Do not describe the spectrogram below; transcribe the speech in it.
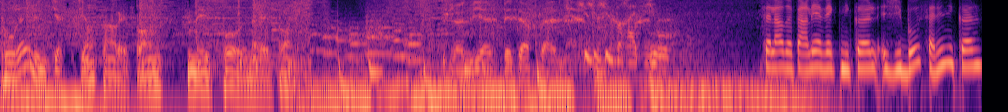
Pour elle, une question sans réponse n'est pas une réponse. Geneviève Peterson. Cube Radio. C'est l'heure de parler avec Nicole Gibaud. Salut Nicole.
